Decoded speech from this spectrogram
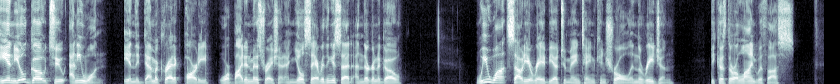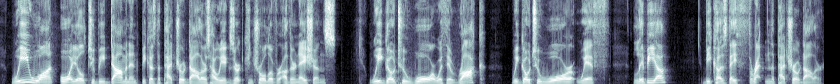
Ian, you'll go to anyone in the Democratic Party or Biden administration, and you'll say everything you said, and they're going to go, "We want Saudi Arabia to maintain control in the region because they're aligned with us, We want oil to be dominant because the petrodollar is how we exert control over other nations. We go to war with Iraq. We go to war with Libya because they threaten the petrodollar.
